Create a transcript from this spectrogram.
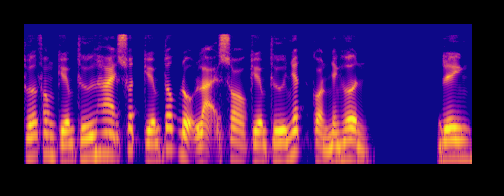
hứa phong kiếm thứ hai xuất kiếm tốc độ lại so kiếm thứ nhất còn nhanh hơn. Đinh!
